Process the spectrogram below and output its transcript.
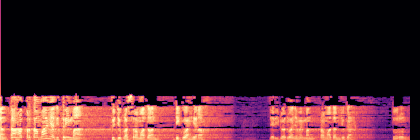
dan tahap pertamanya diterima 17 Ramadan di Gua Hira. Jadi dua-duanya memang Ramadan juga. Turun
